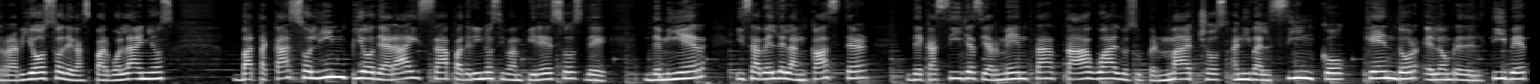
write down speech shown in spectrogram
Rabioso de Gaspar Bolaños, Batacazo Limpio de Araiza, Padrinos y Vampiresos de, de Mier, Isabel de Lancaster, de Casillas y Armenta, Tawa, Los Supermachos, Aníbal 5, Kendor, El Hombre del Tíbet,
